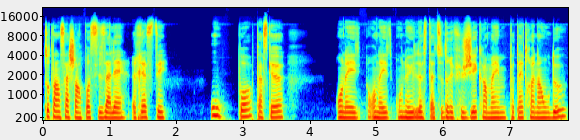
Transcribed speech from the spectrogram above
Tout en sachant pas s'ils allaient rester ou pas, parce que on a, on a, on a eu le statut de réfugié quand même peut-être un an ou deux,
